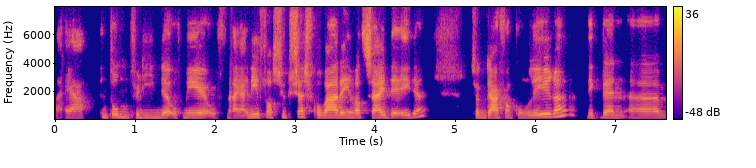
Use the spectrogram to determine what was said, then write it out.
nou ja, een ton verdienden of meer. Of nou ja, in ieder geval succesvol waren in wat zij deden. Dus ik daarvan kon leren. Ik ben ehm,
